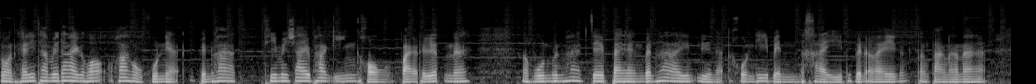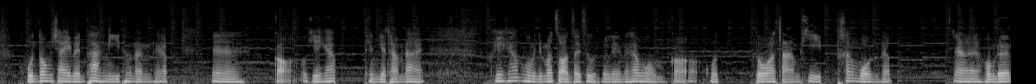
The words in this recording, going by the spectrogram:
ส่วนใครที่ทำไม่ได้ก็เพราะภาคของคุณเนี่ยเป็นภาคที่ไม่ใช่ภาคอิงของไฟเรสนะคุณเป็นภาคเจแปนเป็นภาคอะไรอื่นๆอะคนที่เป็นไข่หรือเป็นอะไรต่างๆนานาฮะคุณต้องใช้เป็นภาคนี้เท่านั้นครับเออก็โอเคครับถึงจะทำได้โอเคครับผมจะมาสอนใส่สูตรกันเลยนะครับ ผมก็กดตัว3ขีดข้างบนครับอ่าผมเดิน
